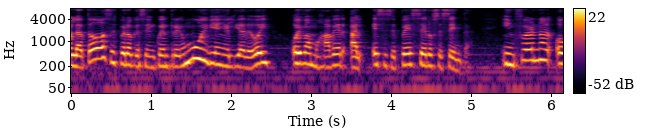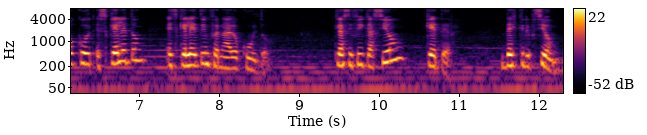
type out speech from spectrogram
Hola a todos, espero que se encuentren muy bien el día de hoy. Hoy vamos a ver al SCP-060, Infernal Occult Skeleton, esqueleto infernal oculto. Clasificación, Keter. Descripción.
